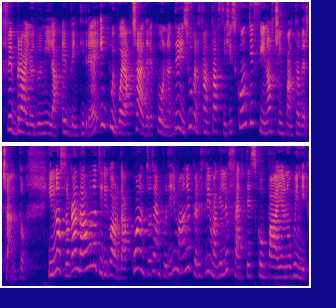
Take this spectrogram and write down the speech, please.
febbraio 2023, in cui puoi accedere con dei super fantastici sconti fino al 50%. Il nostro countdown ti ricorda quanto tempo ti rimane per prima che le offerte scompaiano, quindi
